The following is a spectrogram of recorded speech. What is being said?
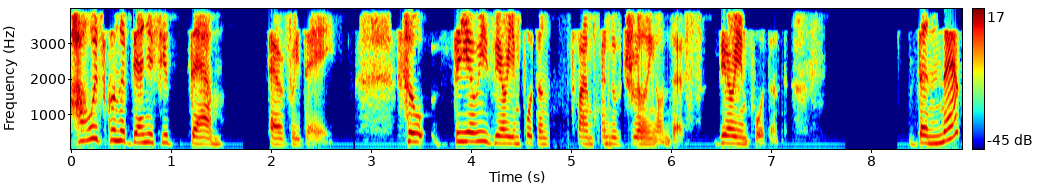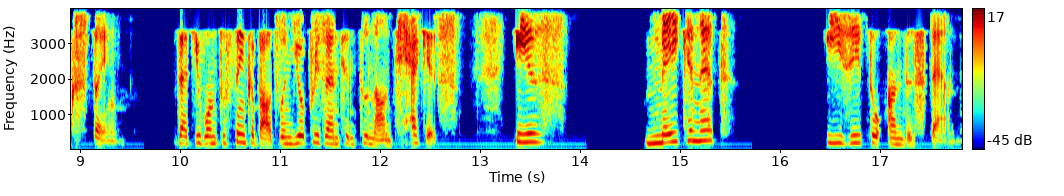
how it's going to benefit them every day. So very, very important. I'm kind of drilling on this. Very important. The next thing that you want to think about when you're presenting to non-techies is making it easy to understand.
